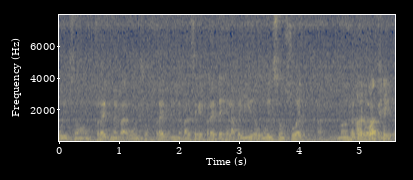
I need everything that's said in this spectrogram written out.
Wilson Fred, me, Wilson Fred, y me parece que Fred es el apellido, Wilson Sweat, no recuerdo el apellido.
